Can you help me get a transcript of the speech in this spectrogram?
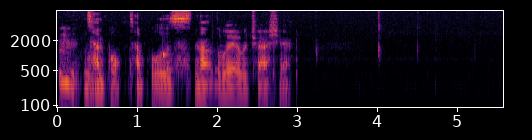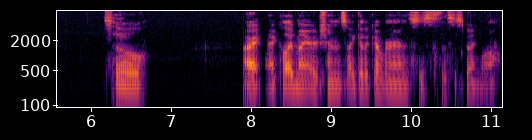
Temple. Temple is not the way I would trash here. So all right, I collide my urchins. I get a governor. This is this is going well.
